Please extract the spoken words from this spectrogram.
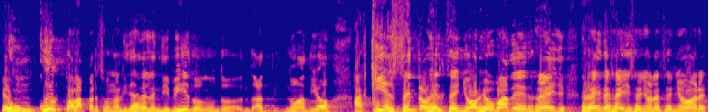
Es un culto a la personalidad del individuo, no a Dios. Aquí el centro es el Señor, Jehová de Reyes, Rey de Reyes, Señor de Señores.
